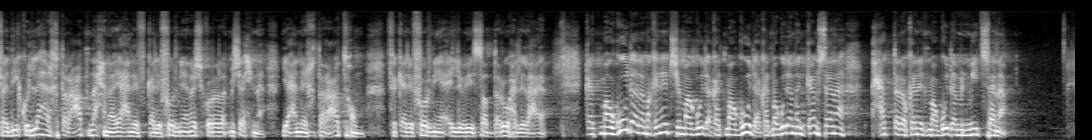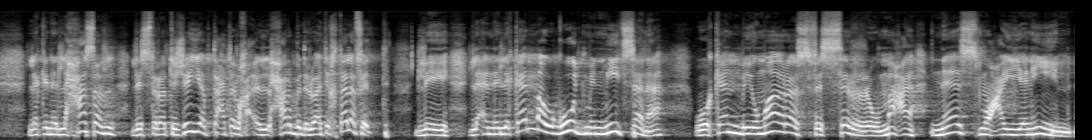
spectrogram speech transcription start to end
فدي كلها اختراعاتنا إحنا يعني في كاليفورنيا نشكر مش إحنا يعني اختراعاتهم في كاليفورنيا اللي بيصدروها للعالم. كانت موجودة ولا ما كانتش موجودة؟ كانت موجودة كانت موجودة من كام سنة؟ حتى لو كانت موجودة من مئة سنة. لكن اللي حصل الاستراتيجية بتاعت الحرب دلوقتي اختلفت. ليه؟ لأن اللي كان موجود من مئة سنة وكان بيمارس في السر ومع ناس معينين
